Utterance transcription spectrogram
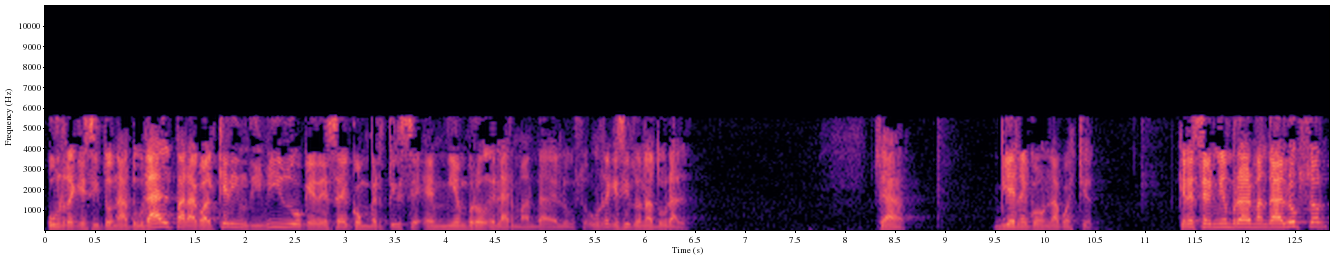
un requisito natural para cualquier individuo que desee convertirse en miembro de la hermandad de Luxor. Un requisito natural. O sea, viene con la cuestión. ¿Quieres ser miembro de la hermandad de Luxor?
